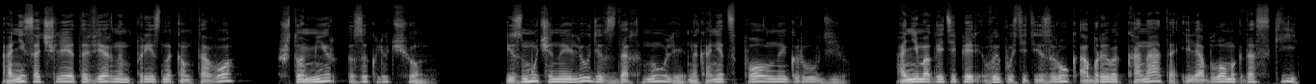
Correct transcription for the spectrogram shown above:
Они сочли это верным признаком того, что мир заключен. Измученные люди вздохнули, наконец, полной грудью. Они могли теперь выпустить из рук обрывок каната или обломок доски,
